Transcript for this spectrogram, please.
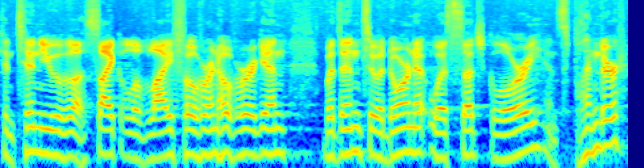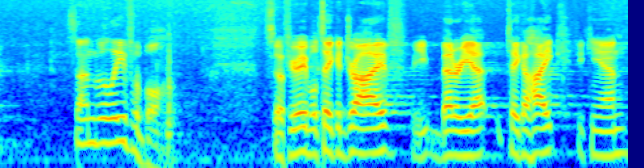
continue a cycle of life over and over again, but then to adorn it with such glory and splendor, it's unbelievable. So if you're able to take a drive, better yet, take a hike if you can,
